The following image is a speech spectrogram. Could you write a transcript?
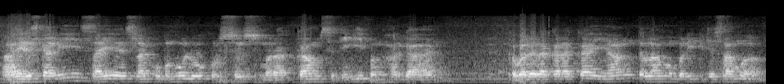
Akhir sekali saya selaku penghulu kursus merakam setinggi penghargaan kepada rakan-rakan yang telah memberi kerjasama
